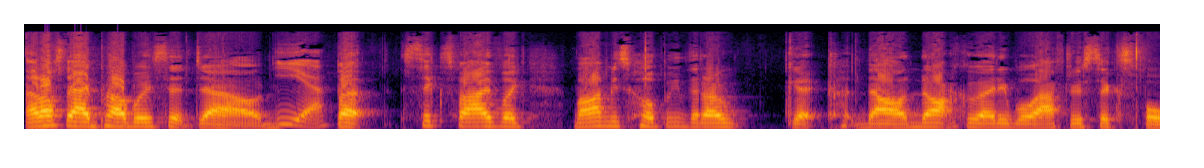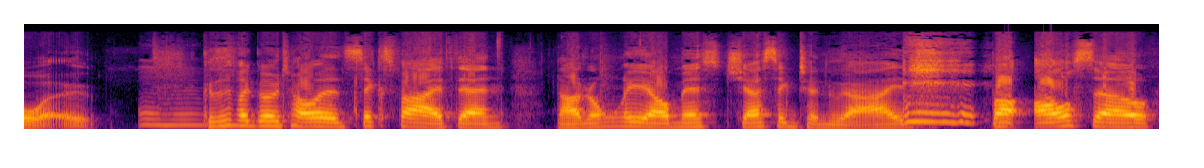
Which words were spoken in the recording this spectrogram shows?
And also, I'd probably sit down. Yeah. But six five, like mommy's hoping that I'll get that I'll not go anymore after six four. Mm-hmm. Because if I go taller than six five, then not only I'll miss Chessington rides, but also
